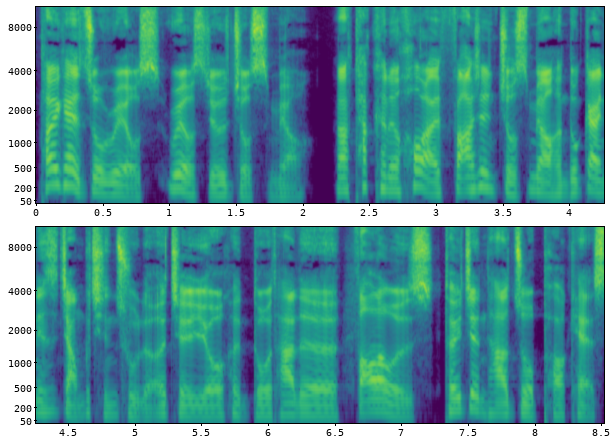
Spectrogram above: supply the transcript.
他一开始做 reels，reels 就是九十秒。那他可能后来发现九十秒很多概念是讲不清楚的，而且有很多他的 followers 推荐他做 podcast，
